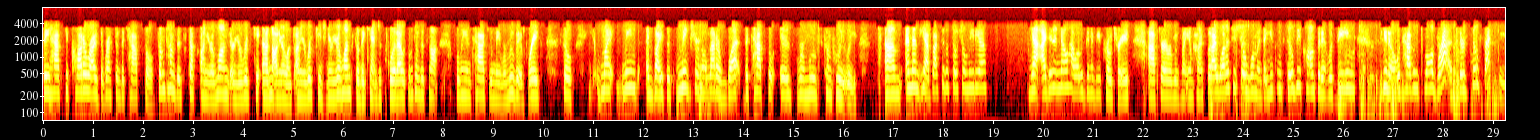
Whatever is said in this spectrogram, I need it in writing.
they have to cauterize the rest of the capsule. Sometimes it's stuck on your lungs or your rib cage, uh, not on your lungs, on your rib cage near your lungs, so they can't just pull it out. Sometimes it's not fully intact. When they remove it, it breaks. So my main advice is make sure no matter what, the capsule is removed completely. Um, and then yeah, back to the social media yeah, I didn't know how I was going to be portrayed after I removed my implants, but I wanted to show women that you can still be confident with being, you know, with having small breasts. They're still sexy.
